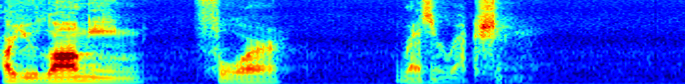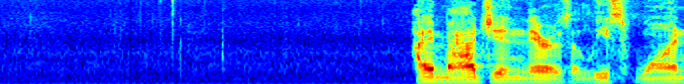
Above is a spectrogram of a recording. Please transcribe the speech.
Are you longing for resurrection? I imagine there is at least one,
